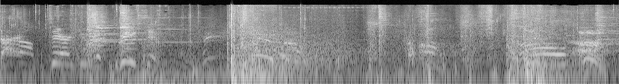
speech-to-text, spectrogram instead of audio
I'll tear you to pieces! Beg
